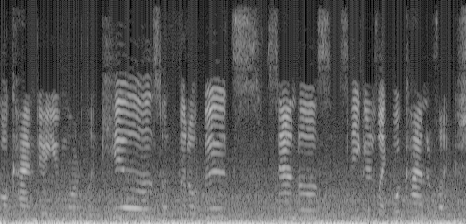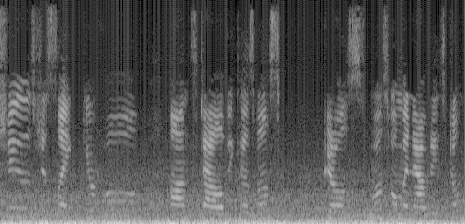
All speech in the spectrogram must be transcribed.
what kind do you more like heels, like little boots, sandals, sneakers? Like what kind of like shoes? Just like your whole on style because most girls, most women nowadays don't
